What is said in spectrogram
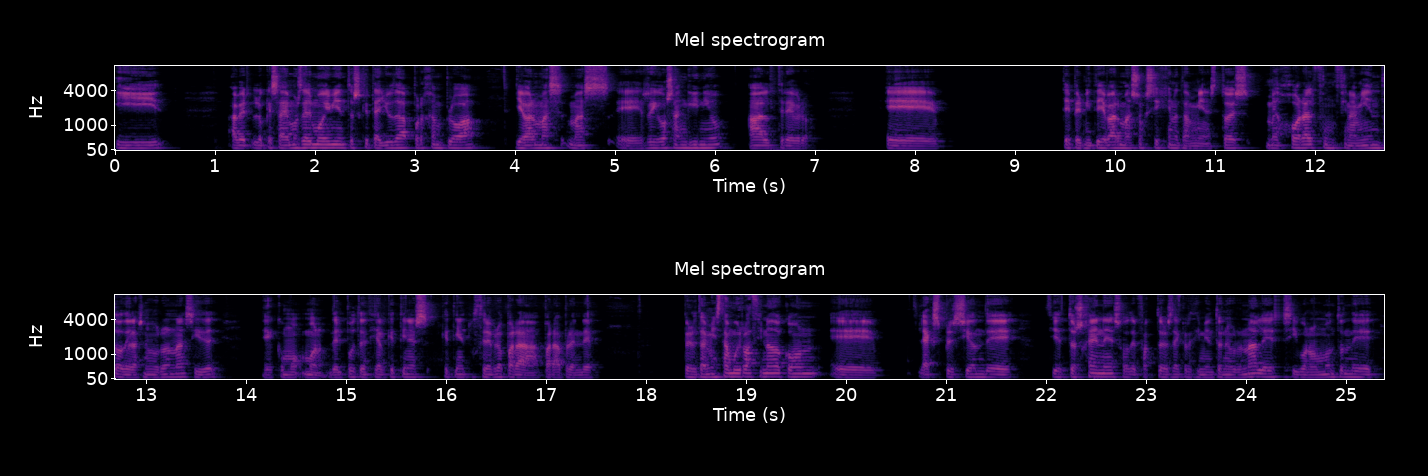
Y, a ver, lo que sabemos del movimiento es que te ayuda, por ejemplo, a llevar más, más eh, riego sanguíneo al cerebro. Eh, te permite llevar más oxígeno también. Esto es, mejora el funcionamiento de las neuronas y de, eh, como, bueno, del potencial que, tienes, que tiene tu cerebro para, aprender. Pero también está muy relacionado con eh, la expresión de ciertos genes o de factores de crecimiento neuronales y bueno, un montón de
